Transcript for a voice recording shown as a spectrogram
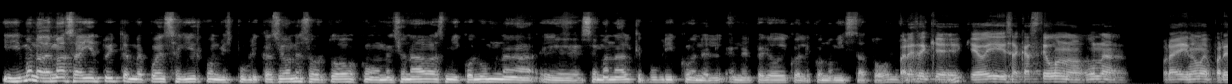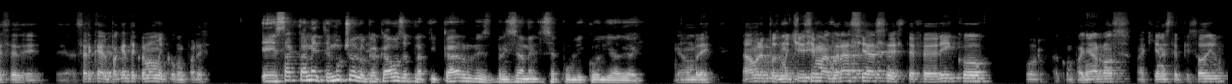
Y bueno, además ahí en Twitter me pueden seguir con mis publicaciones, sobre todo, como mencionabas, mi columna eh, semanal que publico en el, en el periódico El Economista. Todo parece que, que hoy sacaste uno, una por ahí, ¿no? Me parece, de acerca del paquete económico, me parece. Exactamente, mucho de lo que acabamos de platicar es, precisamente se publicó el día de hoy. hombre, hombre, pues muchísimas gracias, este Federico, por acompañarnos aquí en este episodio.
